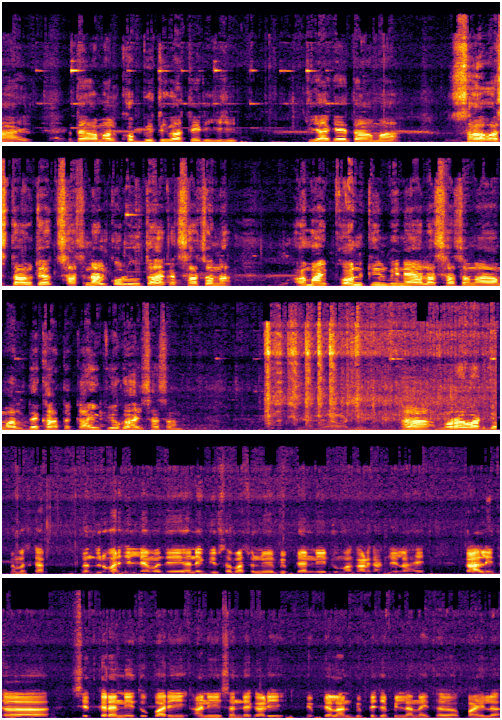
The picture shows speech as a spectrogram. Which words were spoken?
आहे तर आम्हाला खूप भीती वाटेली ही त्या घेता आम्हा सहा वाजता उठ्यात शासनाला कळवू तर का शासन आम्हा फोन किन बी नाही आला शासन आम्हाला देखा तर काय उपयोग आहे शासन हां मोरा वाट नमस्कार नंदुरबार जिल्ह्यामध्ये अनेक दिवसापासून बिबट्यांनी धुमाकाळ घातलेला आहे काल इथं शेतकऱ्यांनी दुपारी आणि संध्याकाळी बिबट्याला आणि बिबट्याच्या पिल्लांना इथं पाहिलं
